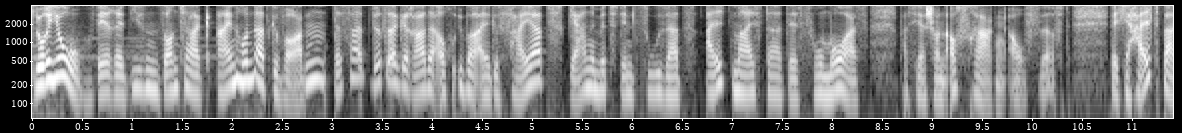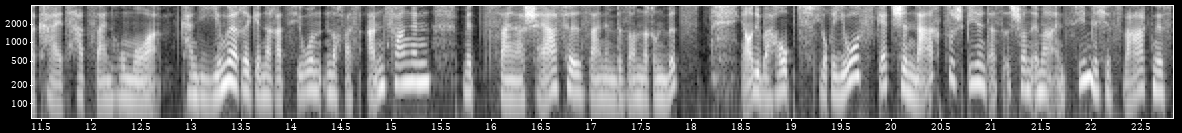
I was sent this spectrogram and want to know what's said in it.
Loriot wäre diesen Sonntag 100 geworden, deshalb wird er gerade auch überall gefeiert, gerne mit dem Zusatz Altmeister des Humors, was ja schon auch Fragen aufwirft. Welche Haltbarkeit hat sein Humor? Kann die jüngere Generation noch was anfangen mit seiner Schärfe, seinem besonderen Witz? Ja, und überhaupt Loriots Sketche nachzuspielen, das ist schon immer ein ziemliches Wagnis,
